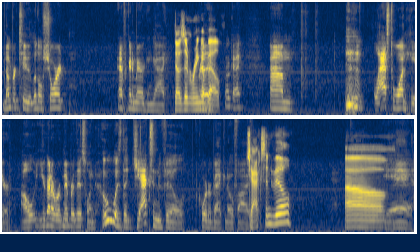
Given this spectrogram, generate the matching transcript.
number two, little short African American guy. Doesn't ring a bell. Okay. Um, last one here. Oh, you're gonna remember this one. Who was the Jacksonville quarterback in 05? Jacksonville. Um, yeah.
